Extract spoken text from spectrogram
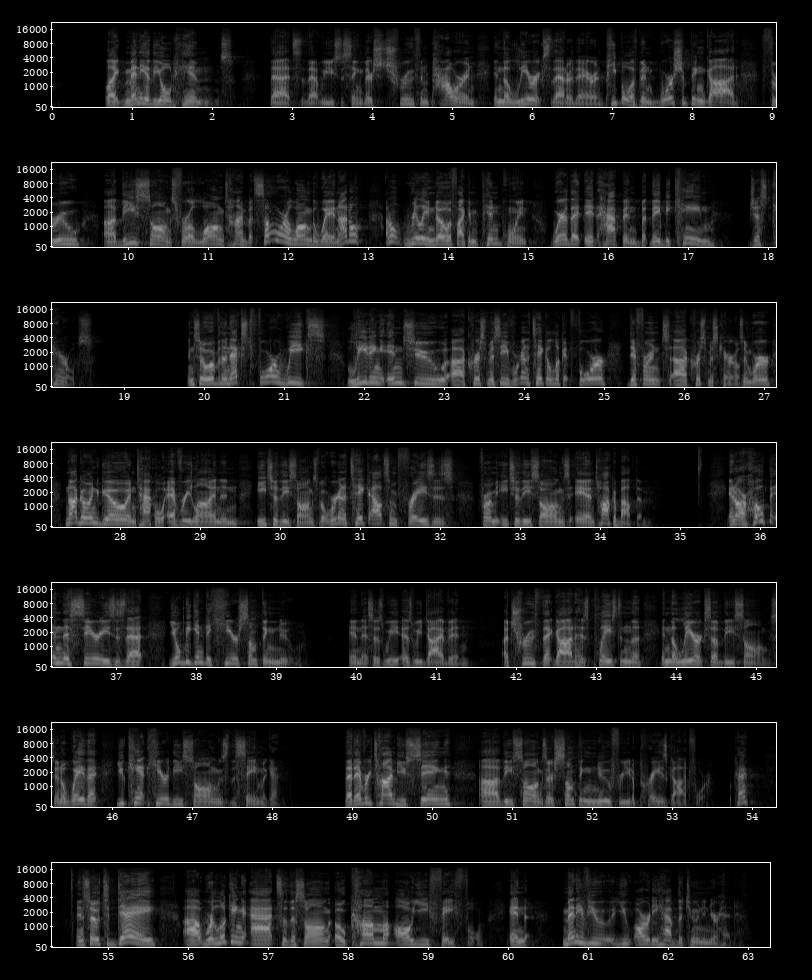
Like many of the old hymns that, that we used to sing, there's truth and power in, in the lyrics that are there, and people have been worshiping God through uh, these songs for a long time, but somewhere along the way, and I don't, I don't really know if I can pinpoint where that it happened, but they became just carols. And so, over the next four weeks leading into uh, Christmas Eve, we're going to take a look at four different uh, Christmas carols. And we're not going to go and tackle every line in each of these songs, but we're going to take out some phrases from each of these songs and talk about them. And our hope in this series is that you'll begin to hear something new in this as we as we dive in a truth that god has placed in the in the lyrics of these songs in a way that you can't hear these songs the same again that every time you sing uh, these songs there's something new for you to praise god for okay and so today uh, we're looking at the song o come all ye faithful and many of you you already have the tune in your head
